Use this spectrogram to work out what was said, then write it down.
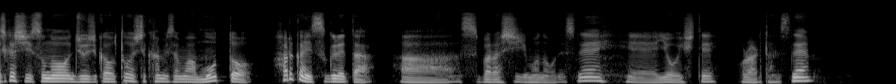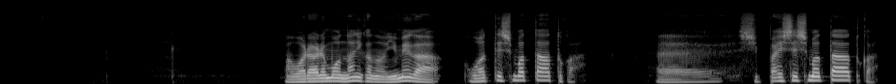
しかしその十字架を通して神様はもっとはるかに優れたあ素晴らしいものをですね、えー、用意しておられたんですね。まあ、我々も何かの夢が終わってしまったとか、えー、失敗してしまったとか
